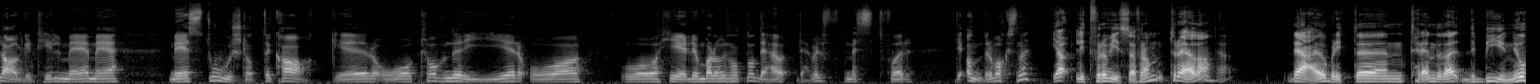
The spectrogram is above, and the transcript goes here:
lager til med, med, med storslåtte kaker og klovnerier og, og heliumballonger og sånt, noe, det er jo det er vel mest for de andre voksne. Ja, litt for å vise seg fram, tror jeg, da. Ja. Det er jo blitt eh, en trend, det der. Det begynner jo,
